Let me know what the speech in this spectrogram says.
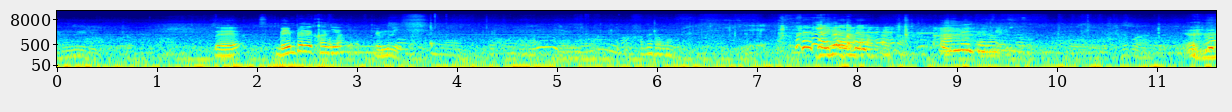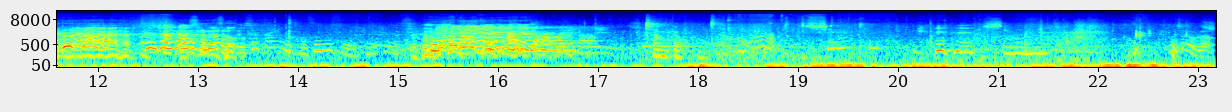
백밀이 네. 메인 펠리칸이요? 있어. 카메라만. 마음에 들어. 참 교. 천천히 올라가.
